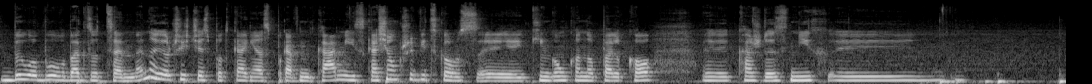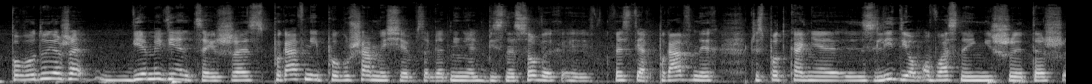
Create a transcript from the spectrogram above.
było, było bardzo cenne. No i oczywiście spotkania z prawnikami, z Kasią Krzywicką, z y, Kingą Konopelko. Y, każde z nich powoduje, że wiemy więcej, że sprawniej poruszamy się w zagadnieniach biznesowych, w kwestiach prawnych, czy spotkanie z Lidią o własnej niszy, też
